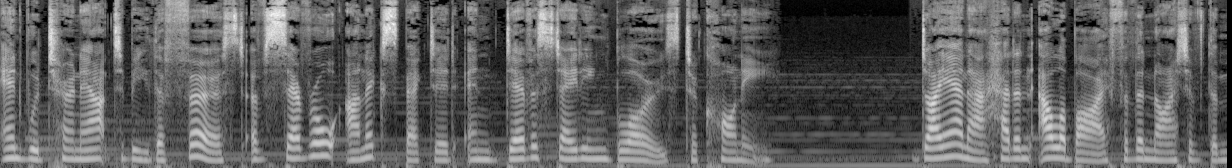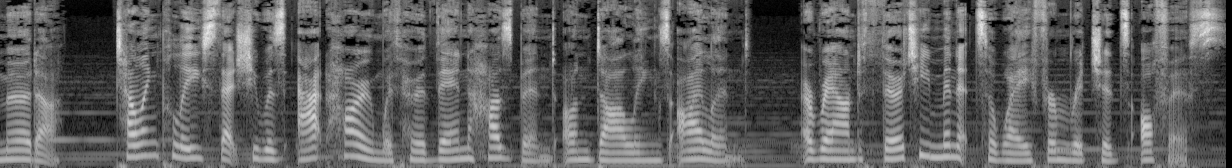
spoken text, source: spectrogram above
and would turn out to be the first of several unexpected and devastating blows to Connie. Diana had an alibi for the night of the murder, telling police that she was at home with her then husband on Darling's Island, around 30 minutes away from Richard's office.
